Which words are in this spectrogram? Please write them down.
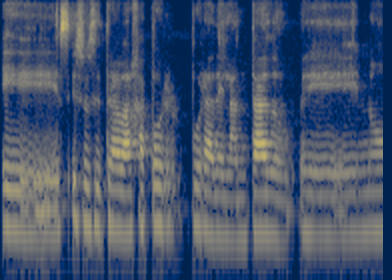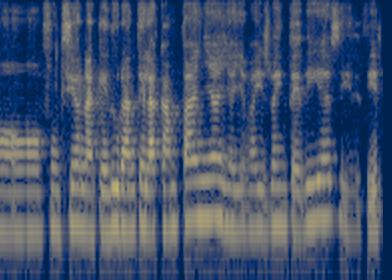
eso se trabaja por, por adelantado, eh, no funciona que durante la campaña ya lleváis 20 días y decís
